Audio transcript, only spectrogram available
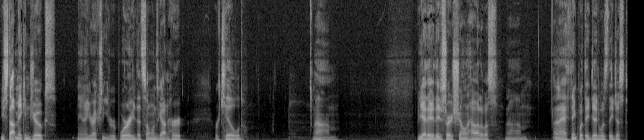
You stop making jokes. You know, you're actually you're worried that someone's gotten hurt or killed. Um, but yeah, they they just started shelling the hell out of us. Um, and I think what they did was they just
